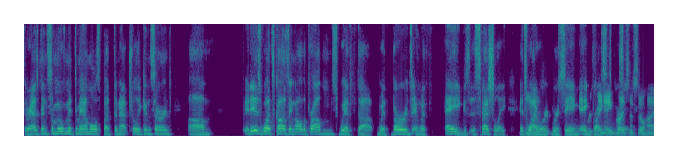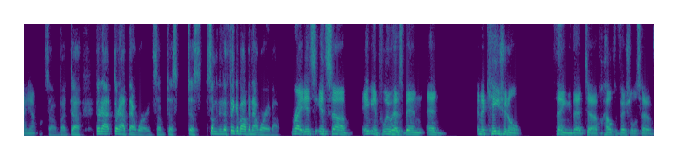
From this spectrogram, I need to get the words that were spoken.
There has been some movement to mammals, but they're not truly concerned. Um, it is what's causing all the problems with uh, with birds and with eggs, especially. It's yeah. why we're we're seeing egg we're prices. Egg prices so high, yeah. So, but uh, they're not they're not that worried. So just just something to think about, but not worry about. Right. It's it's uh, avian flu has been an an occasional thing that uh, health officials have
